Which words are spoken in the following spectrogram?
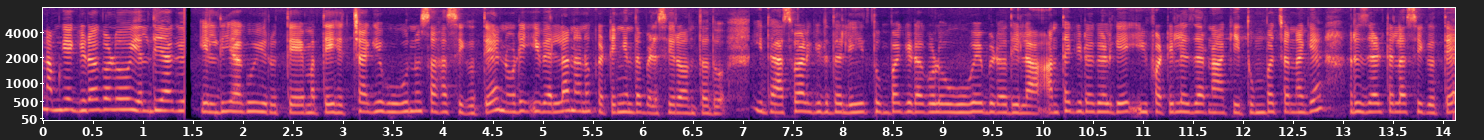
ನಮಗೆ ಗಿಡಗಳು ಎಲ್ದಿಯಾಗಿ ಎಲ್ದಿಯಾಗೂ ಇರುತ್ತೆ, ಮತ್ತು ಹೆಚ್ಚಾಗಿ ಹೂವು ಸಹ ಸಿಗುತ್ತೆ. ನೋಡಿ, ಇವೆಲ್ಲ ನಾನು ಕಟ್ಟಿಂಗಿಂದ ಬೆಳೆಸಿರೋ ಅಂಥದ್ದು ಈ ದಾಸವಾಳ ಗಿಡದಲ್ಲಿ ತುಂಬ ಗಿಡಗಳು ಹೂವೇ ಬಿಡೋದಿಲ್ಲ. ಅಂತ ಗಿಡಗಳಿಗೆ ಈ ಫರ್ಟಿಲೈಸರ್ನ ಹಾಕಿ ತುಂಬ ಚೆನ್ನಾಗಿ ರಿಸಲ್ಟ್ ಎಲ್ಲ ಸಿಗುತ್ತೆ.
